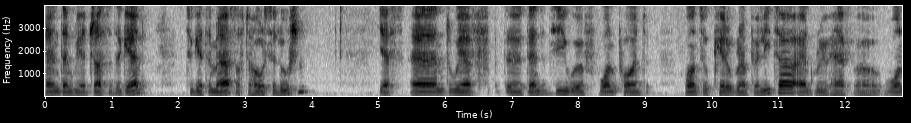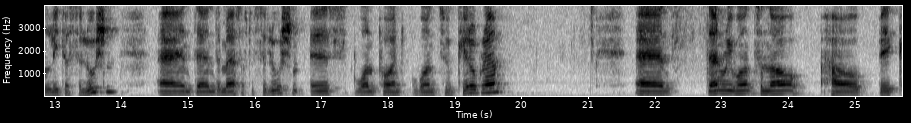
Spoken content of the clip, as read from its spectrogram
And then we adjust it again to get the mass of the whole solution. Yes, and we have the density with 1.12 kilogram per liter and we have a 1 liter solution. And then the mass of the solution is 1.12 kilogram. And then we want to know how big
